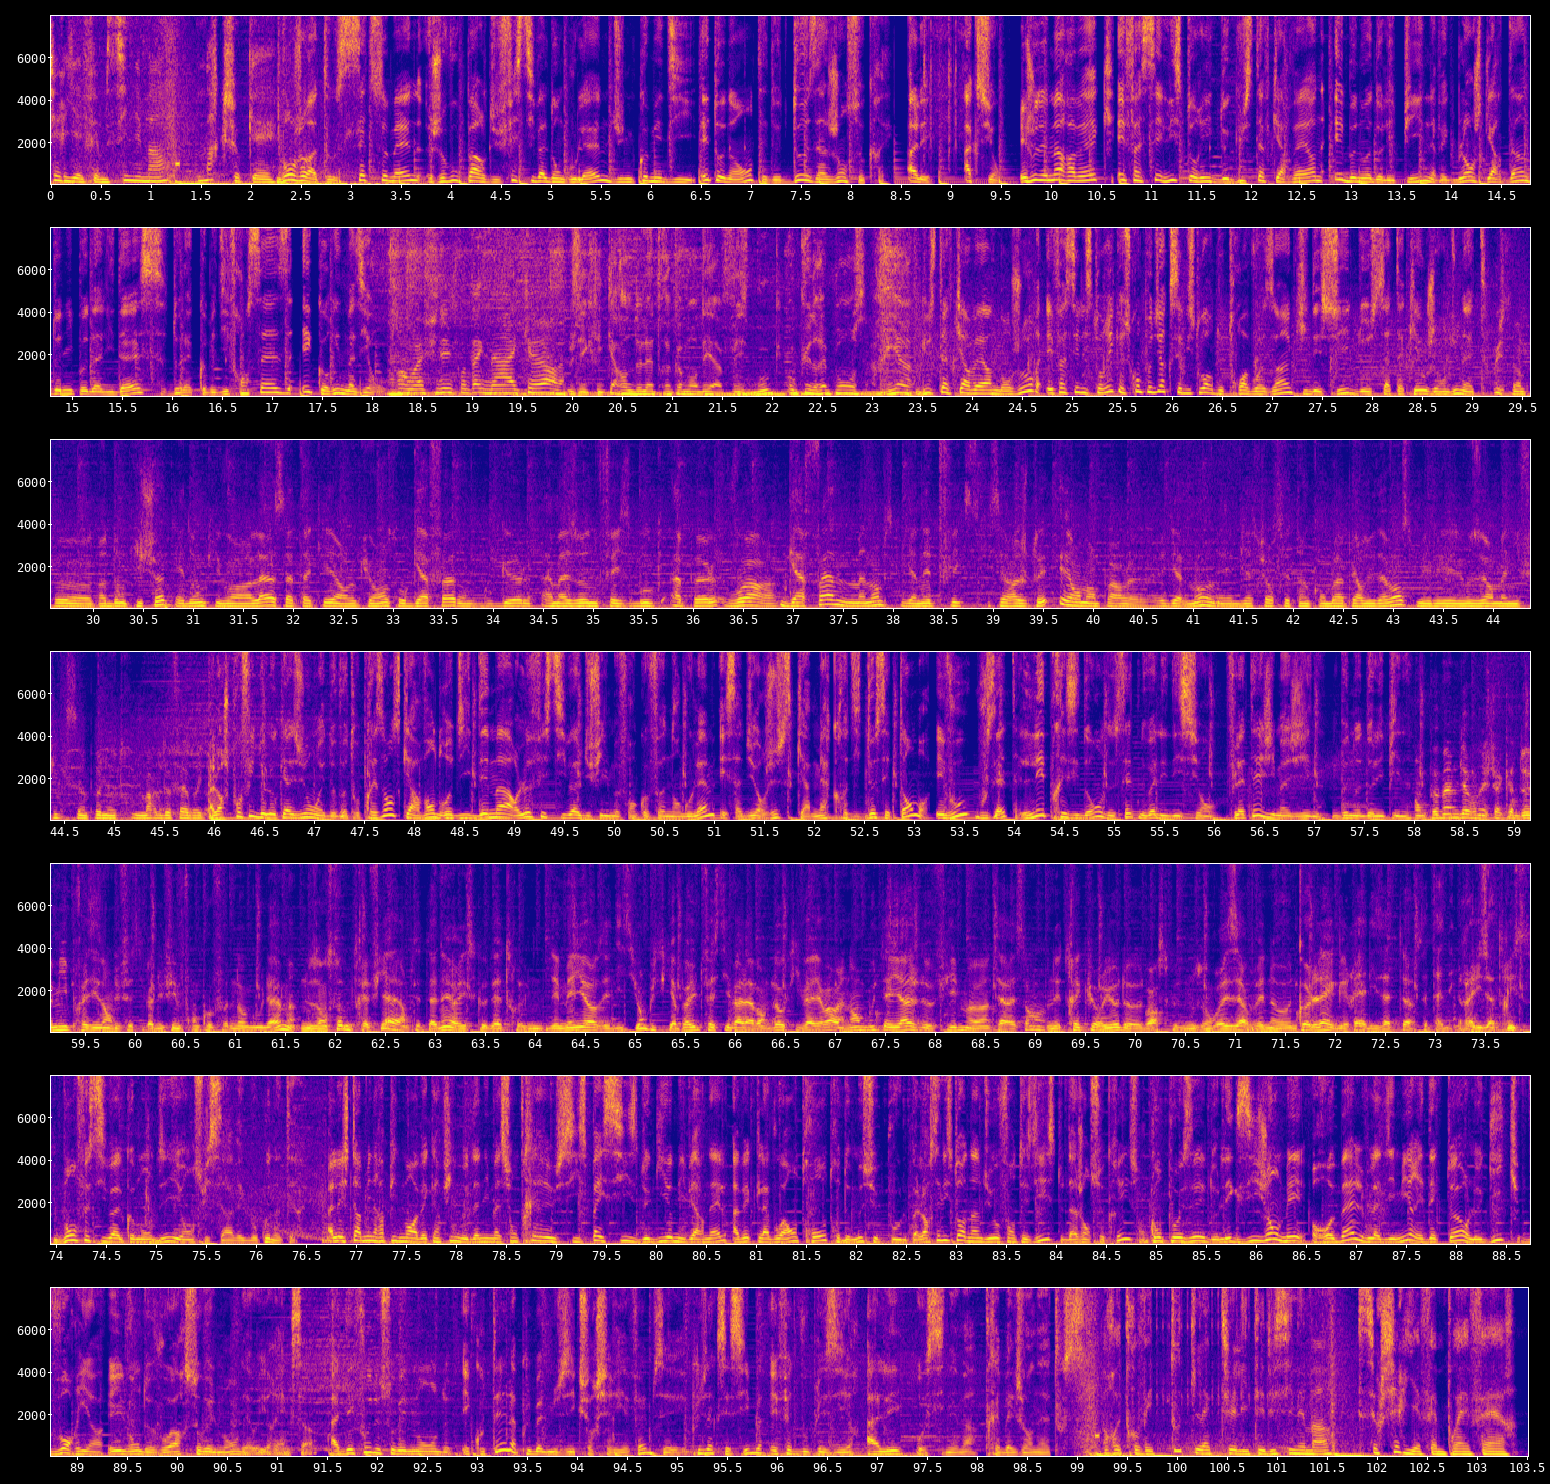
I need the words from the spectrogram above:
Chérie FM Cinéma, Marc Choquet. Bonjour à tous. Cette semaine, je vous parle du Festival d'Angoulême, d'une comédie étonnante et de deux agents secrets. Allez, action. Et je démarre avec Effacer l'historique de Gustave Carverne et Benoît de Lépine avec Blanche Gardin, Denis Podalides de la comédie française et Corinne Maziro. On m'a filé le contact d'un hacker. J'ai écrit 42 lettres recommandées à Facebook, aucune réponse, rien. Gustave Carverne, bonjour. Effacer l'historique, est-ce qu'on peut dire que c'est l'histoire de trois voisins qui décident de s'attaquer aux géants du net? Oui, c'est un peu euh, un Don Quichotte et donc ils vont là s'attaquer en l'occurrence aux GAFA, donc Google, Amazon, Facebook, Apple, voire GAFAN maintenant parce qu'il y a Netflix qui s'est rajouté et on en parle également. Et bien sûr c'est un combat perdu d'avance, mais les losers magnifiques c'est un peu notre marque de fabrique. Alors je profite de l'occasion et de votre présence car vendredi démarre le festival du film francophone d'Angoulême et ça dure jusqu'à mercredi 2 septembre. Et vous, vous êtes les présidents de cette nouvelle édition. Flatté j'imagine, Benoît de Lépine. On peut même dire qu'on est chacun demi-président du Festival du film francophone d'Angoulême. Nous en sommes très fiers. Cette année risque d'être une des meilleures éditions puisqu'il n'y a pas eu de festival avant. Donc il va y avoir un embouteillage de films intéressants. On est très curieux de voir ce que nous ont réservé nos collègues réalisateurs cette année. Réalisatrices. Bon festival comme on dit et on suit ça avec beaucoup d'intérêt. Allez, je termine rapidement avec un film d'animation très réussi, Spices de Guillaume Hivernel, avec la voix entre autres de Monsieur Poulpe. Alors c'est l'histoire d'un duo fantaisiste d'agents secrets, ils sont composés de l'exigeant mais rebelle Vladimir et d'Hector le geek vaurien. Et ils vont devoir sauver le monde, et oui, rien que ça. À défaut de sauver le monde, écoutez la plus belle musique sur Chéri FM, c'est plus accessible et faites-vous plaisir. Allez au cinéma. Très belle journée à tous. Retrouvez toute l'actualité du cinéma sur chérifm.fr.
